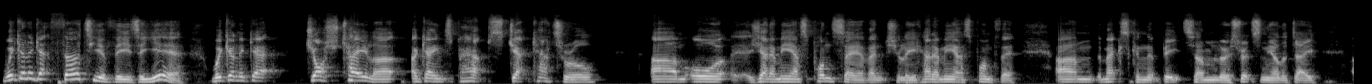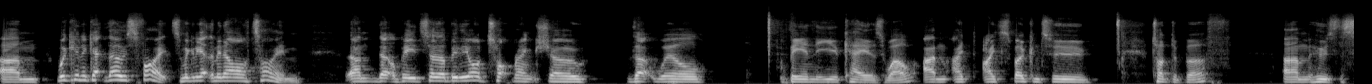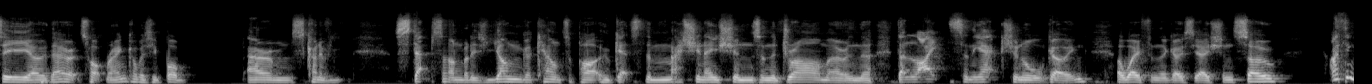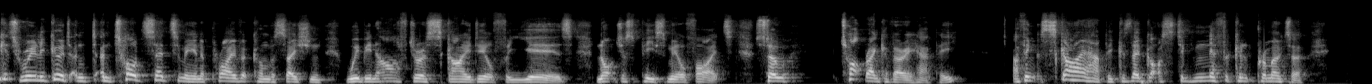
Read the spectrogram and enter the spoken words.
we're going to get 30 of these a year. We're going to get Josh Taylor against perhaps Jack Catterall um, or Jeremias Ponce eventually, Jeremias Ponce, um, the Mexican that beat um, Lewis Ritson the other day. Um, we're going to get those fights and we're going to get them in our time. Um, that'll be so there'll be the odd top rank show that will be in the UK as well. Um, I, I've spoken to Todd DeBoeuf, um, who's the CEO there at Top Rank. Obviously, Bob Arum's kind of stepson, but his younger counterpart who gets the machinations and the drama and the, the lights and the action all going away from the negotiations. So I think it's really good. And, and Todd said to me in a private conversation, we've been after a Sky deal for years, not just piecemeal fights. So Top Rank are very happy. I think Sky are happy because they've got a significant promoter.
